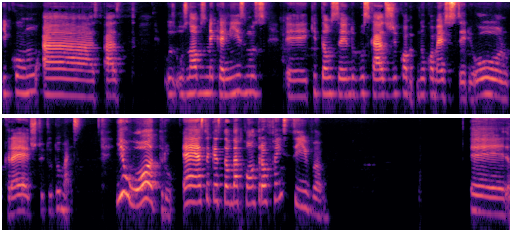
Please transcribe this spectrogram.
e com as, as, os, os, novos mecanismos eh, que estão sendo buscados de, no comércio exterior, no crédito e tudo mais. E o outro é essa questão da contraofensiva é,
